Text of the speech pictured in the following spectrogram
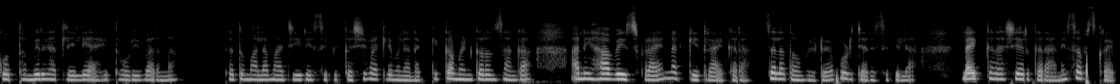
कोथिंबीर घातलेली आहे थोडी वरनं तर तुम्हाला माझी रेसिपी कशी वाटली मला नक्की कमेंट करून सांगा आणि हा वेज फ्राय नक्की ट्राय करा. चला तुम्ही भेटूया पुढच्या रेसिपीला लाईक करा शेअर करा आणि सबस्क्राईब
